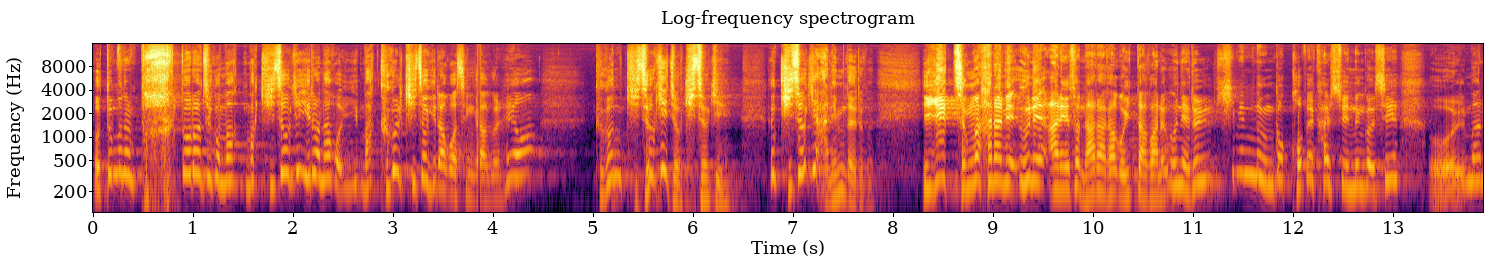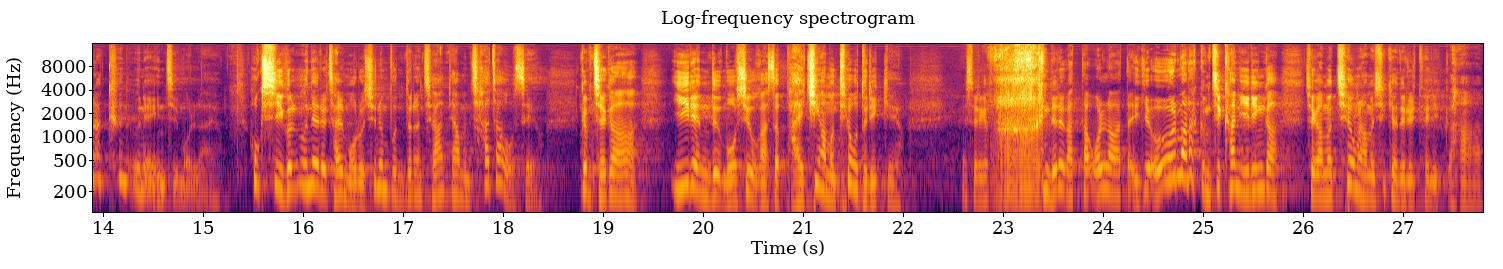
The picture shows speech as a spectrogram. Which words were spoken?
어떤 분은 팍 떨어지고 막, 막 기적이 일어나고 막 그걸 기적이라고 생각을 해요. 그건 기적이죠, 기적이. 기적이 아닙니다, 여러분. 이게 정말 하나님의 은혜 안에서 날아가고 있다고 하는 은혜를 힘있는 것 고백할 수 있는 것이 얼마나 큰 은혜인지 몰라요. 혹시 이걸 은혜를 잘 모르시는 분들은 저한테 한번 찾아오세요. 그럼 제가 이랜드 모시고 가서 바이킹 한번 태워드릴게요. 그래서 이렇게 확 내려갔다 올라왔다 이게 얼마나 끔찍한 일인가 제가 한번 체험을 한번 시켜드릴 테니까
